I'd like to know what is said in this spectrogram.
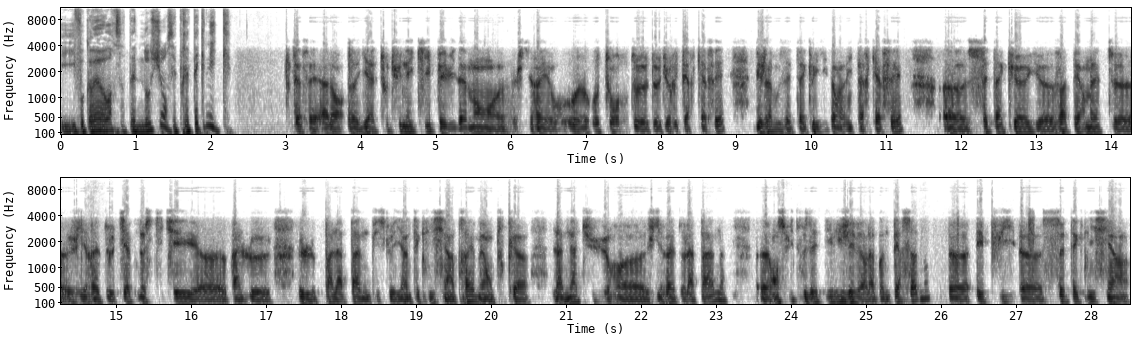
il faut quand même avoir certaines notions. C'est très technique. Tout à fait. Alors, euh, il y a toute une équipe, évidemment, euh, je dirais, autour de, du Repair Café. Déjà, vous êtes accueillis dans le Repair Café. Euh, cet accueil va permettre, je dirais, de diagnostiquer ben, le, le, pas la panne, puisqu'il y a un technicien après, mais en tout cas, la nature, je dirais, de la panne. ensuite, vous êtes dirigé vers la bonne personne. et puis, ce technicien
